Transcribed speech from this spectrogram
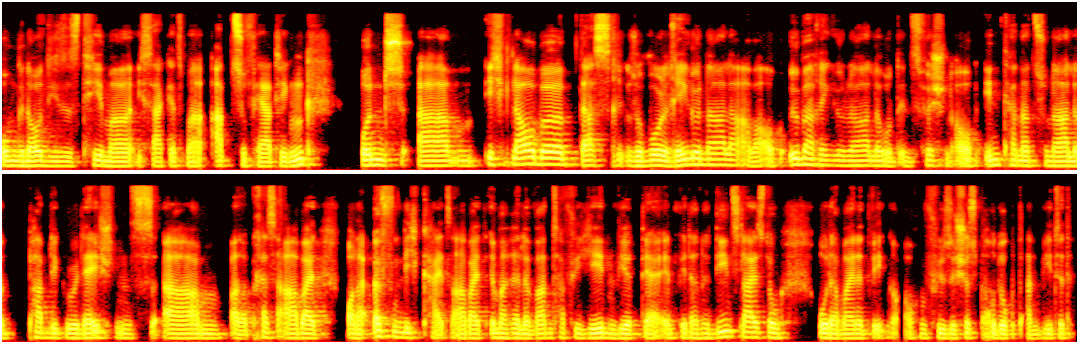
um genau dieses Thema, ich sage jetzt mal, abzufertigen. Und ähm, ich glaube, dass sowohl regionale, aber auch überregionale und inzwischen auch internationale Public Relations, ähm, also Pressearbeit oder Öffentlichkeitsarbeit immer relevanter für jeden wird, der entweder eine Dienstleistung oder meinetwegen auch ein physisches Produkt anbietet.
